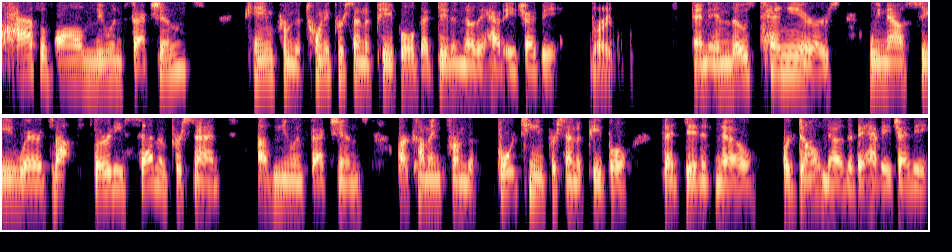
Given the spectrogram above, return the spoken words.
half of all new infections came from the 20% of people that didn't know they had HIV. Right. And in those 10 years, we now see where it's about 37% of new infections are coming from the 14% of people that didn't know or don't know that they have HIV.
